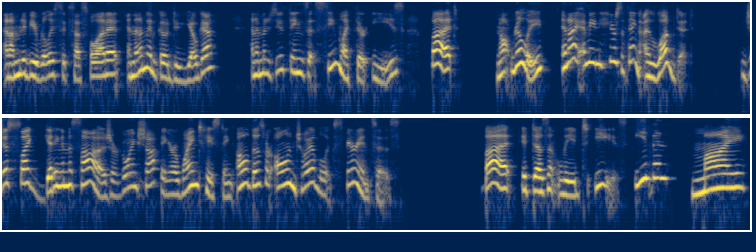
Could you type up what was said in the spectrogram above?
and I'm going to be really successful at it. And then I'm going to go do yoga and I'm going to do things that seem like they're ease, but not really. And I, I mean, here's the thing I loved it. Just like getting a massage or going shopping or wine tasting. Oh, those are all enjoyable experiences. But it doesn't lead to ease. Even my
